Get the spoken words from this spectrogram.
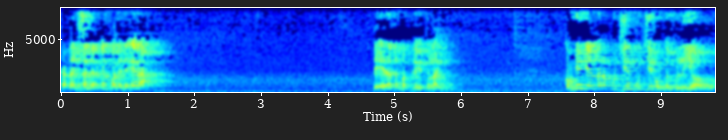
Karena disandarkan pada daerah. Daerah tempat beliau itu lain. Kemudian di antara pujian-pujian untuk beliau,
